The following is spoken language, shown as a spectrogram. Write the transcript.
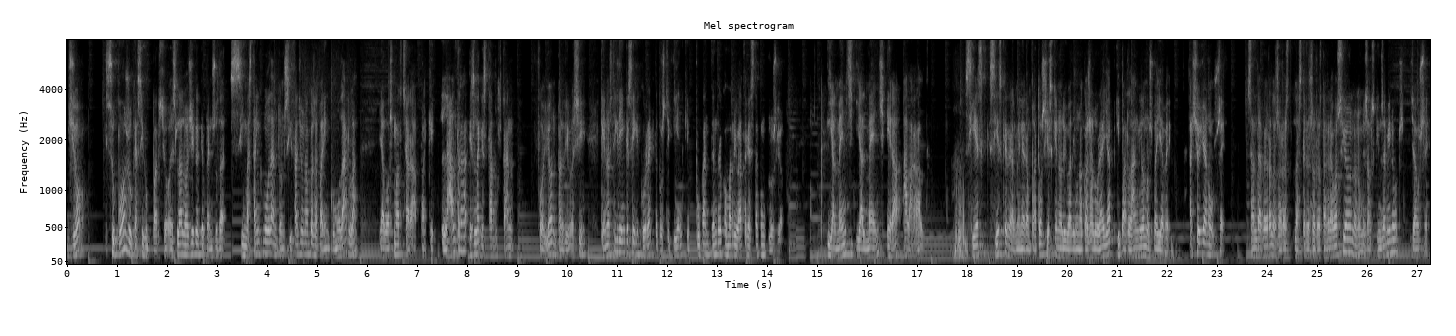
Jo suposo que ha sigut per això. És la lògica que penso de si m'està incomodant, doncs si faig una cosa per incomodar-la, llavors marxarà, perquè l'altra és la que està buscant follon, per dir-ho així. Que no estic dient que sigui correcte, però estic dient que puc entendre com ha arribat a aquesta conclusió. I almenys, i almenys era a la galta. Si és, si és que realment era un petó, si és que no li va dir una cosa a l'orella i per l'angle no es veia bé. Això ja no ho sé. S'han de veure les, hores, les 3 hores de gravació, no només els 15 minuts, ja ho sé.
